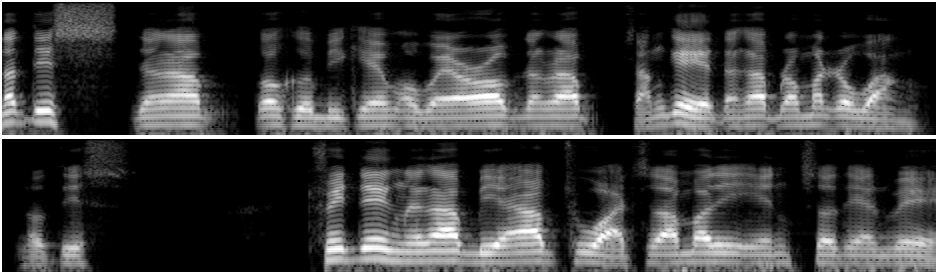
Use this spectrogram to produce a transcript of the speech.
notice นะครับก็คือ became aware of นะครับสังเกตนะครับระมัดระวัง notice treating นะครับ behave towards somebody in certain way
